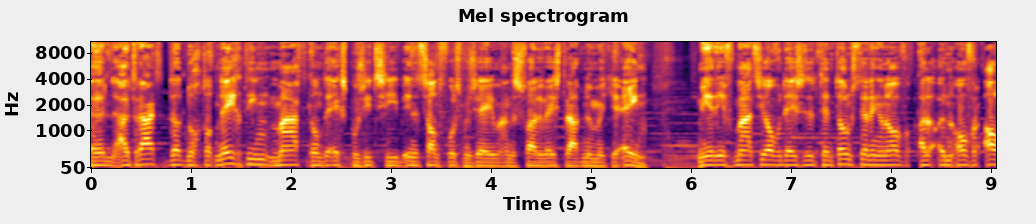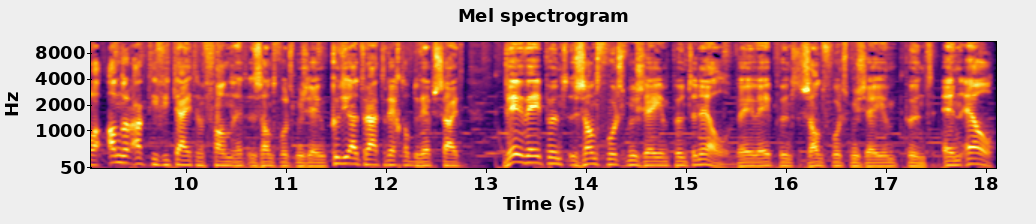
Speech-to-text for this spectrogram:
En uiteraard dat nog tot 19 maart dan de expositie in het Zandvoortsmuseum aan de Zwaluweestraat nummertje 1. Meer informatie over deze tentoonstelling en over, en over alle andere activiteiten van het Zandvoortsmuseum... kunt u uiteraard terecht op de website www.zandvoortsmuseum.nl www.zandvoortsmuseum.nl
